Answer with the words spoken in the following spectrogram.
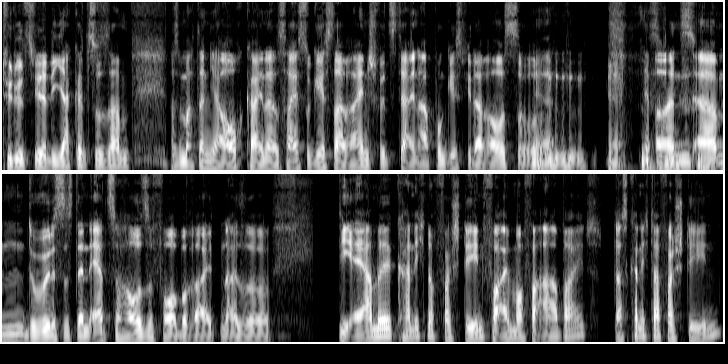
tüdelst wieder die Jacke zusammen. Das macht dann ja auch keiner. Das heißt, du gehst da rein, schwitzt dir einen ab und gehst wieder raus. So. Ja. und ähm, du würdest es dann eher zu Hause vorbereiten. Also die Ärmel kann ich noch verstehen, vor allem auf der Arbeit. Das kann ich da verstehen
